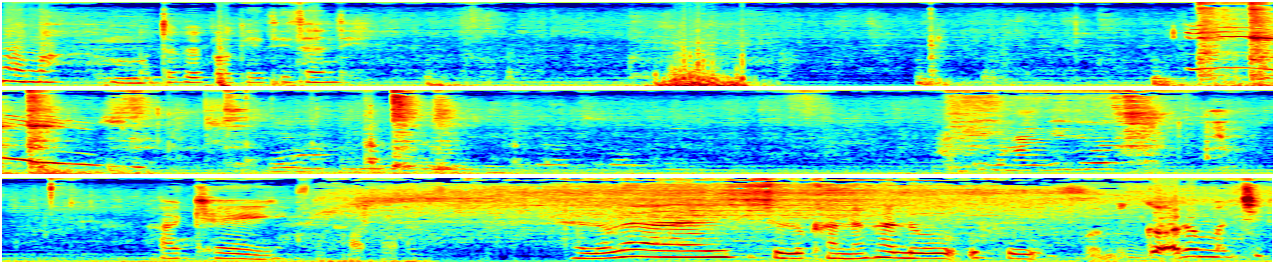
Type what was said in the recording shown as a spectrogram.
मामा मुँह तो पे पकई थी Okay. Hello guys, Sulukhan ng hello. Uhu, oh my god, ang machi.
